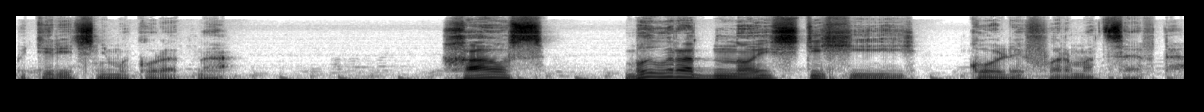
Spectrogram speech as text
потереть с ним аккуратно. Хаос был родной стихией Коли-фармацевта.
